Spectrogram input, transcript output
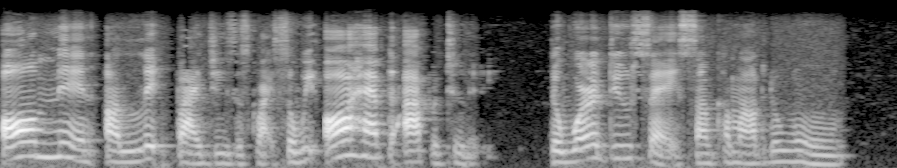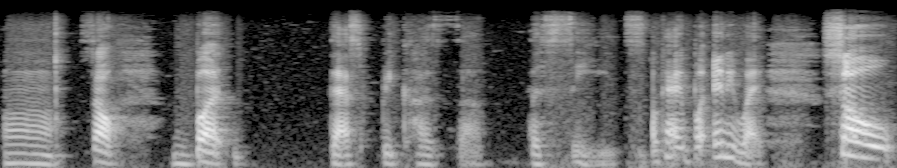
all men are lit by Jesus Christ. So we all have the opportunity. The word do say some come out of the womb. Mm, so, but that's because of the seeds. Okay? But anyway, so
